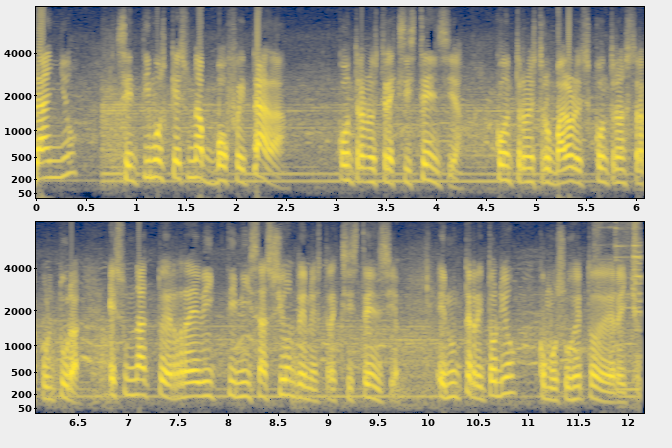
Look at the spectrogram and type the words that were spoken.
daño. Sentimos que es una bofetada contra nuestra existencia, contra nuestros valores, contra nuestra cultura. Es un acto de revictimización de nuestra existencia en un territorio como sujeto de derecho.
